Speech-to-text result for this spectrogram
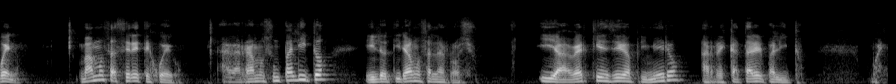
Bueno, vamos a hacer este juego. Agarramos un palito y lo tiramos al arroyo. Y a ver quién llega primero a rescatar el palito. Bueno,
